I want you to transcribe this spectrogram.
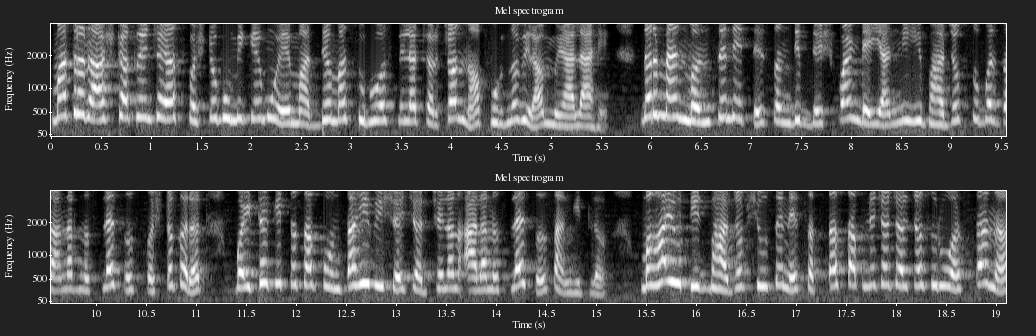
मात्र राज ठाकरेंच्या या स्पष्ट भूमिकेमुळे माध्यमात सुरू असलेल्या चर्चांना पूर्णविराम मिळाला आहे. दरम्यान मनसे नेते संदीप देशपांडे यांनीही भाजप सोबत जाणार नसल्याचं स्पष्ट करत बैठकीत तसा कोणताही विषय चर्चेला आला नसल्याचं सांगितलं. महायुतीत भाजप शिवसेनेत सत्ता स्थापनेच्या चर्चा सुरू असताना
